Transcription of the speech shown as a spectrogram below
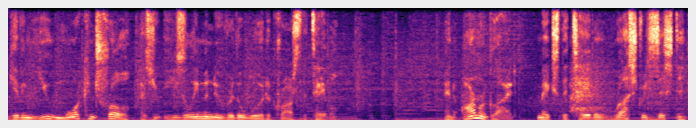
giving you more control as you easily maneuver the wood across the table. And ArmorGlide makes the table rust resistant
